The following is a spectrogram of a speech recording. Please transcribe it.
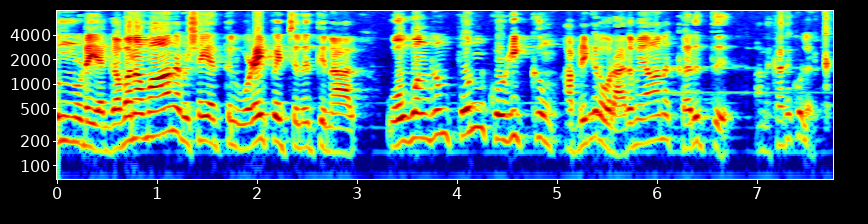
உன்னுடைய கவனமான விஷயத்தில் உழைப்பை செலுத்தினால் ஒவ்வொன்றும் பொன் கொழிக்கும் அப்படிங்கிற ஒரு அருமையான கருத்து அந்த கதைக்குள்ள இருக்கு.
